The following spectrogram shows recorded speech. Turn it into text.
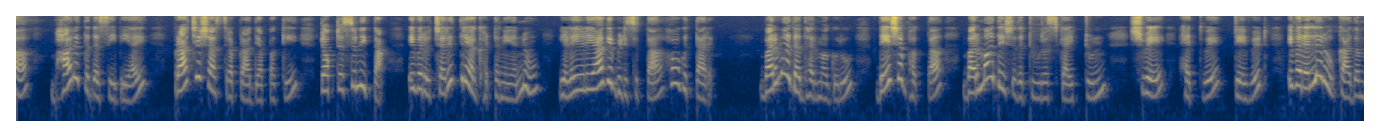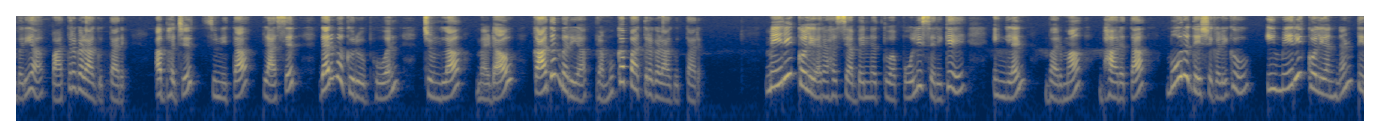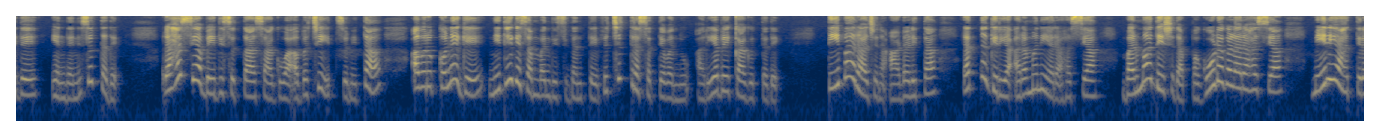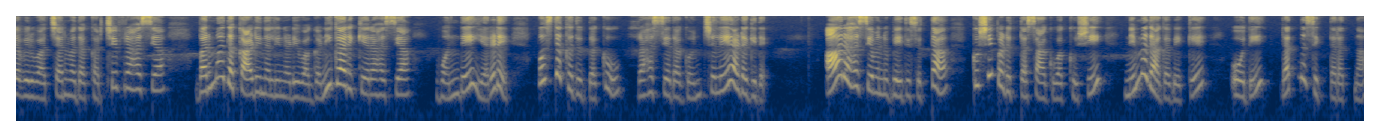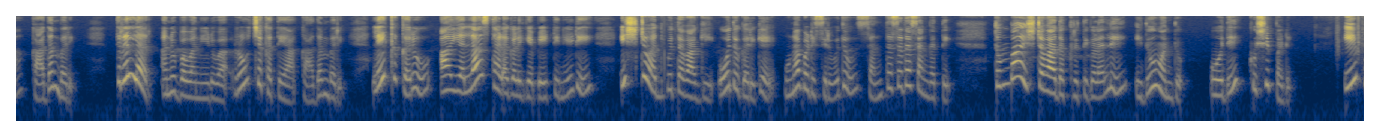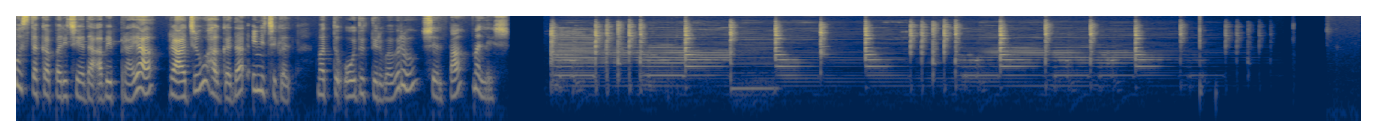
ಭಾರತದ ಸಿಬಿಐ, ಪ್ರಾಚ್ಯಶಾಸ್ತ್ರ ಪ್ರಾಧ್ಯಾಪಕಿ ಡಾಕ್ಟರ್ ಸುನೀತಾ ಇವರು ಚರಿತ್ರೆಯ ಘಟನೆಯನ್ನು ಎಳೆ ಎಳೆಯಾಗಿ ಬಿಡಿಸುತ್ತಾ ಹೋಗುತ್ತಾರೆ. ಬರ್ಮಾದ ಧರ್ಮಗುರು, ದೇಶಭಕ್ತ, ಬರ್ಮಾ ದೇಶದ tourist guide Tun, Shwe, Hethwe, David ಇವರೆಲ್ಲರೂ ಕಾದಂಬರಿಯ ಪಾತ್ರಗಳಾಗುತ್ತಾರೆ. ಅಭಜಿತ್, ಸುನಿತಾ, ಪ್ಲಾಸಿಡ್, ಧರ್ಮಗುರು ಭುವನ್ ಚುನ್ಲಾ ಮೆಡಾವ್ ಕಾದಂಬರಿಯ ಪ್ರಮುಖ ಪಾತ್ರಗಳಾಗುತ್ತಾರೆ. ಮೇರಿ ಕೊಲೆಯ ರಹಸ್ಯ ಬೆನ್ನತ್ತುವ ಪೊಲೀಸರಿಗೆ ಇಂಗ್ಲೆಂಡ್, ಬರ್ಮಾ, ಭಾರತ ಮೂರು ದೇಶಗಳಿಗೂ ಈ ಮೇರಿ ಕೊಲೆಯ ನಂಟಿದೆ ಎಂದೆನಿಸುತ್ತದೆ. ರಹಸ್ಯ ಭೇದಿಸುತ್ತಾ ಸಾಗುವ ಅಭಜಿತ್ ಸುನಿತಾ ಅವರು ಕೊನೆಗೆ ನಿಧಿಗೆ ಸಂಬಂಧಿಸಿದಂತೆ ವಿಚಿತ್ರ ಸತ್ಯವನ್ನು ಅರಿಯಬೇಕಾಗುತ್ತದೆ. ತೀಬಾರಾಜನ ಆಡಳಿತ, ರತ್ನಗಿರಿಯ ಅರಮನೆಯ ರಹಸ್ಯ, ಬರ್ಮಾ ದೇಶದ ಪಗೋಡಗಳ ರಹಸ್ಯ, ಮೇರಿಯ ಹತ್ತಿರವಿರುವ ಚರ್ಮದ ಕರ್ಚೀಫ್ ರಹಸ್ಯ, ಬರ್ಮಾದ ಕಾಡಿನಲ್ಲಿ ನಡೆಯುವ ಗಣಿಗಾರಿಕೆಯ ರಹಸ್ಯ, ಒಂದೇ ಎರಡೇ ಪುಸ್ತಕದುದ್ದಕ್ಕೂ ರಹಸ್ಯದ ಗೊಂಚಲೇ ಅಡಗಿದೆ. ಆ ರಹಸ್ಯವನ್ನು ಭೇದಿಸುತ್ತಾ ಖುಷಿ ಪಡುತ್ತಾ ಸಾಗುವ ಖುಷಿ ನಿಮ್ಮದಾಗಬೇಕೇ? ಓದಿ ರತ್ನ ಸಿಕ್ತ ರತ್ನ ಕಾದಂಬರಿ. ಥ್ರಿಲ್ಲರ್ ಅನುಭವ ನೀಡುವ ರೋಚಕತೆಯ ಕಾದಂಬರಿ. ಲೇಖಕರು ಆ ಎಲ್ಲ ಸ್ಥಳಗಳಿಗೆ ಭೇಟಿ ನೀಡಿ ಇಷ್ಟು ಅದ್ಭುತವಾಗಿ ಓದುಗರಿಗೆ ಉಣಬಡಿಸಿರುವುದು ಸಂತಸದ ಸಂಗತಿ. ತುಂಬ ಇಷ್ಟವಾದ ಕೃತಿಗಳಲ್ಲಿ ಇದೂ ಒಂದು. ಓದಿ ಖುಷಿಪಡಿ. ಈ ಪುಸ್ತಕ ಪರಿಚಯದ ಅಭಿಪ್ರಾಯ ರಾಜು ಹಗ್ಗದ ಇಣಿಚಿಗಲ್ ಮತ್ತು ಓದುತ್ತಿರುವವರು ಶಿಲ್ಪಾ ಮಲ್ಲೇಶ್.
